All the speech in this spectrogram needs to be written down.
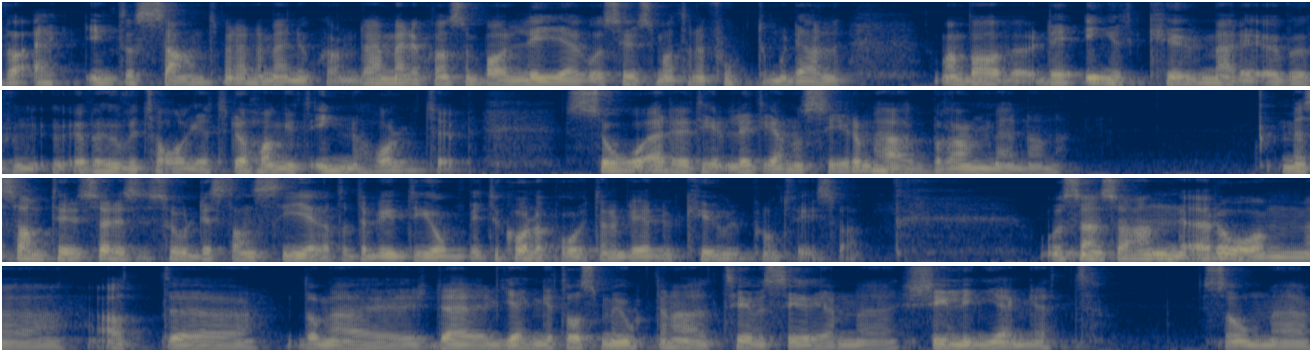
vad är intressant med den här människan? Den här människan som bara ler och ser ut som att han är fotomodell. Man bara, det är inget kul med det över, överhuvudtaget. Det har inget innehåll, typ. Så är det lite grann att se de här brandmännen. Men samtidigt så är det så distanserat att det blir inte jobbigt att kolla på, utan det blir ändå kul på något vis. Va? Och sen så handlar det då om eh, att eh, de här, det här gänget då som har gjort den här tv-serien eh, Killinggänget, som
